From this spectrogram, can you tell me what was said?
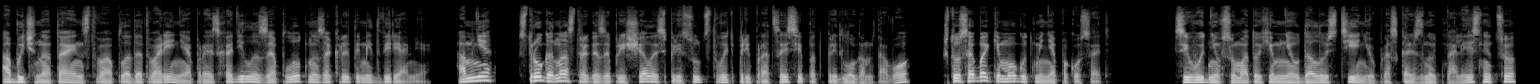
Обычно таинство оплодотворения происходило за плотно закрытыми дверями, а мне строго-настрого запрещалось присутствовать при процессе под предлогом того, что собаки могут меня покусать. Сегодня в суматохе мне удалось тенью проскользнуть на лестницу,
